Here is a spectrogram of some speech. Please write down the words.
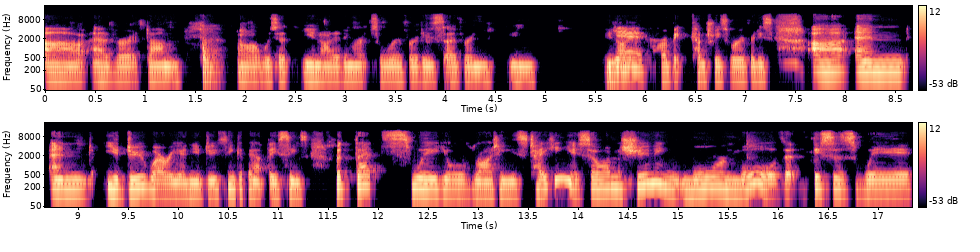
uh, over at um, uh, was it United Emirates or wherever it is over in in United Yeah. Arabic countries, wherever it is, uh, and and you do worry and you do think about these things, but that's where your writing is taking you. So I'm assuming more and more that this is where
